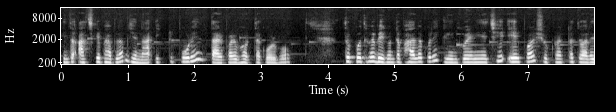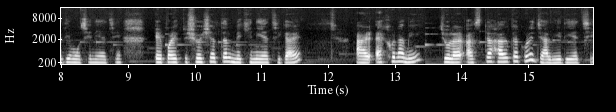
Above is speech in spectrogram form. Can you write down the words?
কিন্তু আজকে ভাবলাম যে না, একটু পরে তারপরে ভর্তা করব। তো প্রথমে বেগুনটা ভালো করে ক্লিন করে নিয়েছি, এরপর শুকনো একটা তোয়ালে দিয়ে মুছে নিয়েছি। এরপর একটু সরিষার তেল মেখে নিয়েছি গায়ে। আর এখন আমি চুলার আঁচটা হালকা করে জ্বালিয়ে দিয়েছি।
